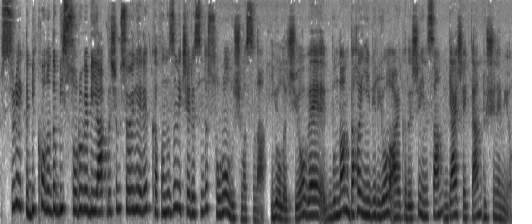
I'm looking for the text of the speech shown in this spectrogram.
sürekli bir konuda bir soru ve bir yaklaşım söyleyerek kafanızın içerisinde soru oluşmasına yol açıyor ve bundan daha iyi bir yol arkadaşı insan gerçekten düşünemiyor.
